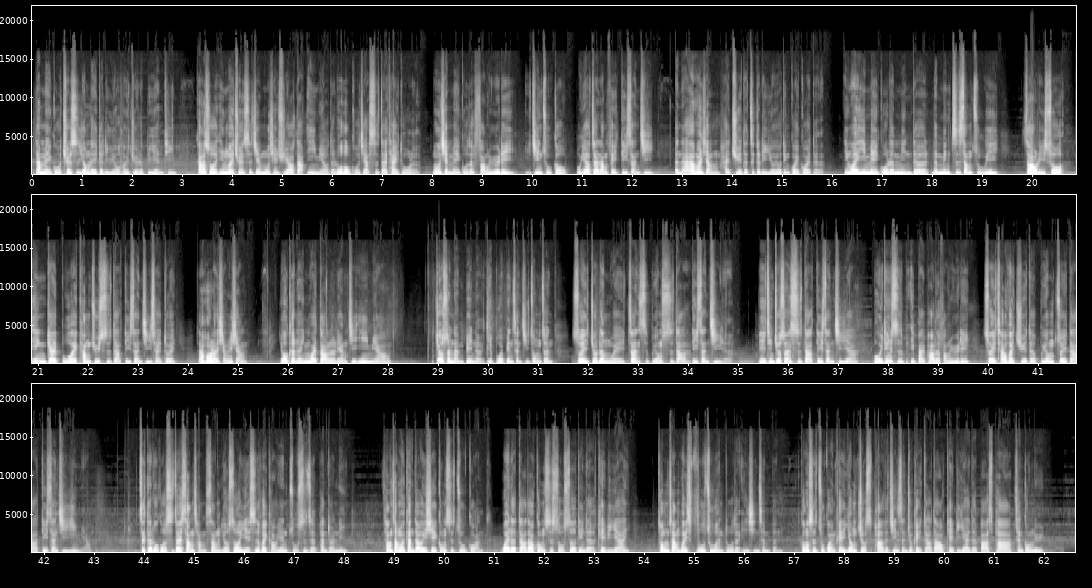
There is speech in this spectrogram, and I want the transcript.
但美国却是用了一个理由回绝了 BNT。他说，因为全世界目前需要打疫苗的落后国家实在太多了，目前美国的防御力已经足够，不要再浪费第三剂。本来阿幻想还觉得这个理由有点怪怪的，因为以美国人民的人命至上主义。照理说应该不会抗拒施打第三剂才对，但后来想一想，有可能因为打了两剂疫苗，就算染病了也不会变成急重症，所以就认为暂时不用施打第三剂了。毕竟就算施打第三剂啊，不一定是一百趴的防御力，所以才会觉得不用追打第三剂疫苗。这个如果是在商场上，有时候也是会考验主事者判断力。常常会看到一些公司主管为了达到公司所设定的 KPI，通常会付出很多的隐形成本。公司主管可以用九十趴的精神就可以达到 KPI 的八十趴成功率，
